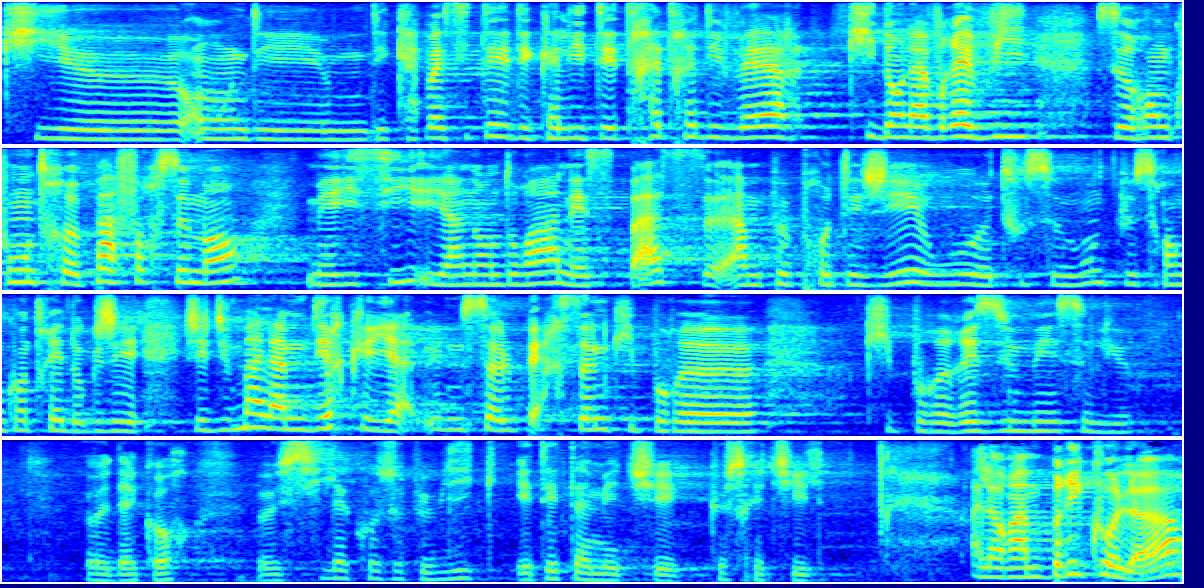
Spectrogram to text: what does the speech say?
qui ont des, capacités des qualités très très divers, qui dans la vraie vie se rencontrent pas forcément, mais ici il y a un endroit, un espace un peu protégé où tout ce monde peut se rencontrer. Donc j'ai du mal à me dire qu'il y a une seule personne qui pourrait, qui pourrait résumer ce lieu. Euh, D'accord. Euh, si la course publique était un métier, que serait-il? Alors un bricoleur,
